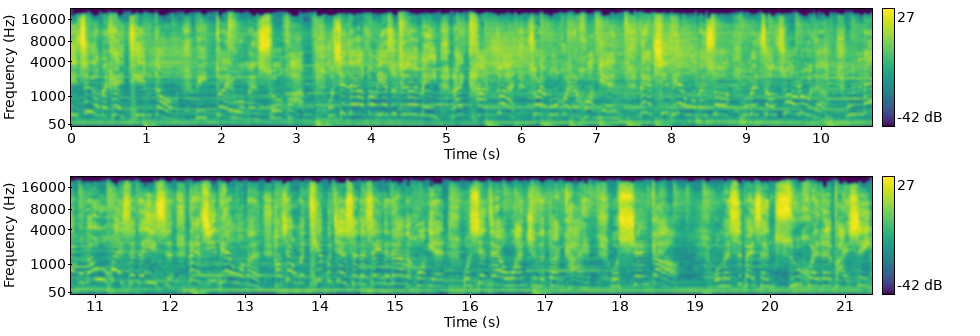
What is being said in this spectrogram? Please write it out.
以至于我们。可以听懂你对我们说话。我现在要奉耶稣基督的名来砍断所有魔鬼的谎言，那个欺骗我们说我们走错路的，我们没我们误会神的意思，那个欺骗我们好像我们听不见神的声音的那样的谎言，我现在要完全的断开。我宣告，我们是被神赎回的百姓，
